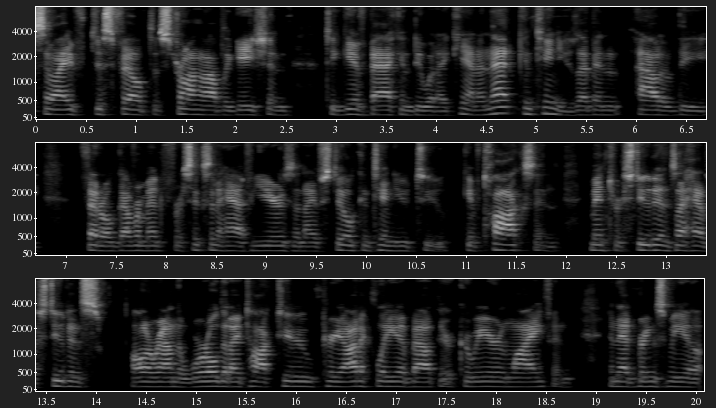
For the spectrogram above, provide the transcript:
So I've just felt a strong obligation to give back and do what I can. And that continues. I've been out of the federal government for six and a half years, and I've still continued to give talks and mentor students. I have students all around the world that I talk to periodically about their career and life, and, and that brings me a,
